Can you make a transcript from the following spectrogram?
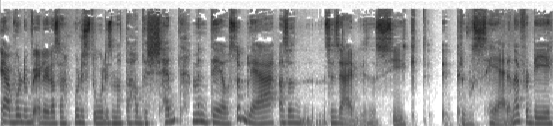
ja, hvor det, eller, altså, hvor det sto liksom at det hadde skjedd. Men det også ble altså, synes jeg er liksom sykt provoserende. fordi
